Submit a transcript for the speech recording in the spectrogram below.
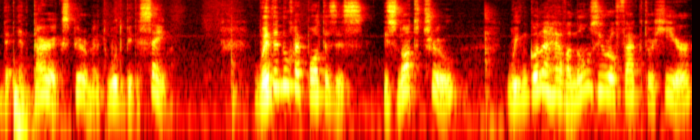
the entire experiment would be the same. When the null hypothesis is not true, we're going to have a non-zero factor here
